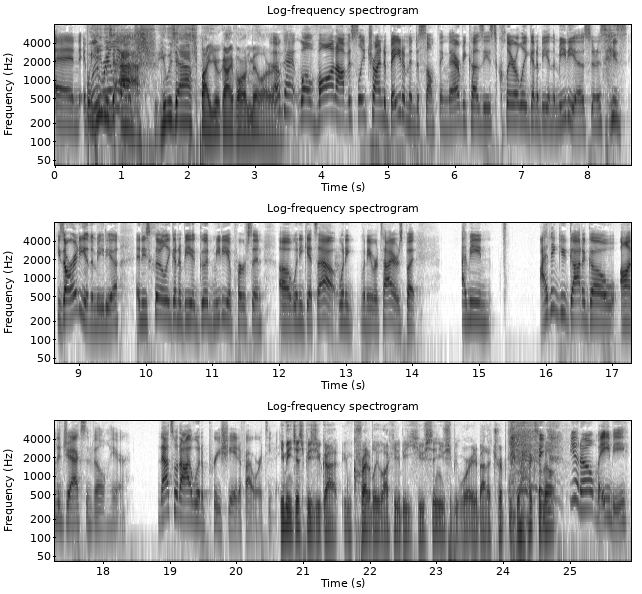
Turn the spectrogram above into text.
and if Well, we he was really are asked. He was asked by your guy Von Miller. Okay, well, Von obviously trying to bait him into something there because he's clearly going to be in the media as soon as he's he's already in the media, and he's clearly going to be a good media person uh, when he gets out when he when he retires. But I mean, I think you got to go on to Jacksonville here. That's what I would appreciate if I were a teammate. You mean just because you got incredibly lucky to be Houston, you should be worried about a trip to Jacksonville? You know, maybe.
